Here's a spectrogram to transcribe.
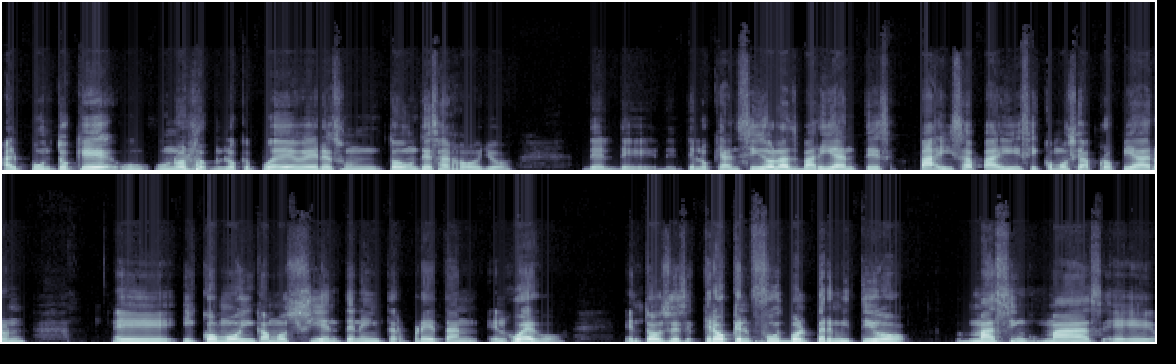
al punto que uno lo, que puede ver es un, todo un desarrollo de, de, lo que han sido las variantes país a país y cómo se apropiaron eh, y cómo, digamos, sienten e interpretan el juego. Entonces, creo que el fútbol permitió más, eh,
